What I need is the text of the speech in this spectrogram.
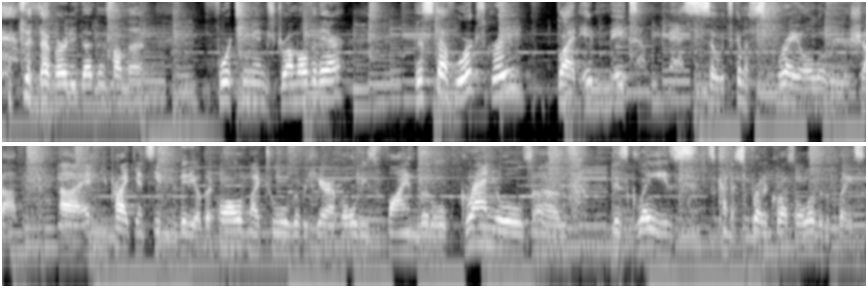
since I've already done this on the 14 inch drum over there, this stuff works great, but it makes a mess. So it's gonna spray all over your shop. Uh, and you probably can't see it in the video, but all of my tools over here have all these fine little granules of this glaze. It's kind of spread across all over the place.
